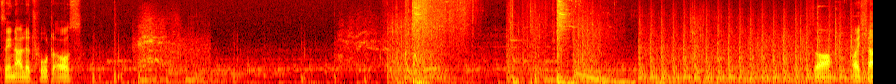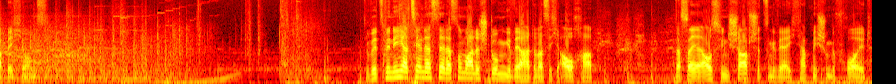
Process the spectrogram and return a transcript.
sehen alle tot aus. So, euch hab ich, Jungs. Du willst mir nicht erzählen, dass der das normale Sturmgewehr hatte, was ich auch hab. Das sah ja aus wie ein Scharfschützengewehr. Ich hab mich schon gefreut.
